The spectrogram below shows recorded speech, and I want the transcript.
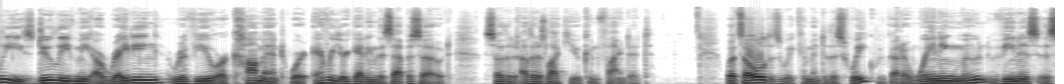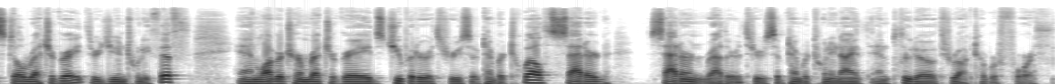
Please do leave me a rating, review, or comment wherever you're getting this episode so that others like you can find it. What's old as we come into this week? We've got a waning moon. Venus is still retrograde through June 25th, and longer term retrogrades Jupiter through September 12th, Saturn, Saturn rather through September 29th, and Pluto through October 4th.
